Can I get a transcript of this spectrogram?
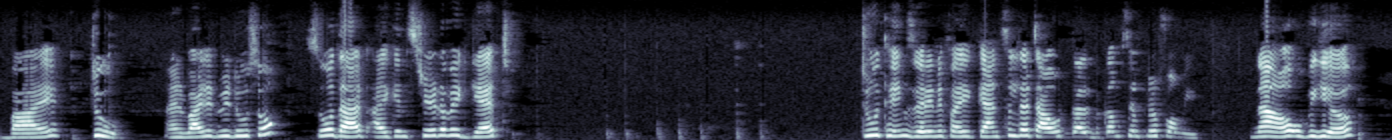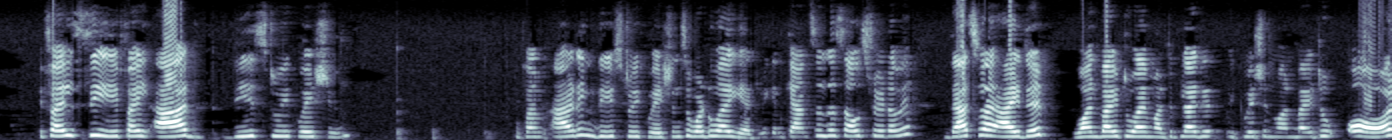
by 2. And why did we do so? So that I can straight away get two things wherein if I cancel that out that will become simpler for me. Now over here if I'll see if I'll add these two equations if I'm adding these two equations so what do I get? We can cancel this out straight away. That's why I did 1 by 2 I multiplied it equation 1 by 2 or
